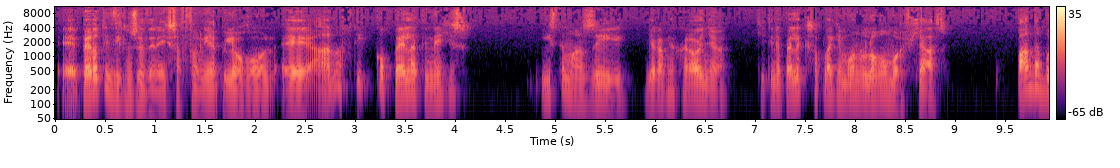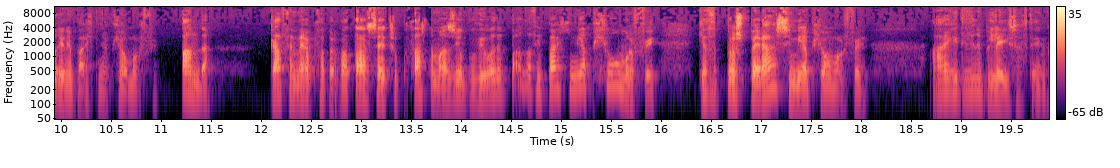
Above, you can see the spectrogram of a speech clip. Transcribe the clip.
ε, πέρα ότι δείχνεις ότι δεν έχεις αυθονία επιλογών, ε, αν αυτή η κοπέλα την έχεις, είστε μαζί για κάποια χρόνια και την επέλεξες απλά και μόνο λόγω ομορφιάς. Πάντα μπορεί να υπάρχει μια πιο όμορφη. Πάντα. Κάθε μέρα που θα περπατάς έξω, που θα είστε μαζί οπουδήποτε, πάντα θα υπάρχει μια πιο όμορφη. Και θα προσπεράσει μια πιο όμορφη. Άρα γιατί δεν επιλέγεις αυτήν;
